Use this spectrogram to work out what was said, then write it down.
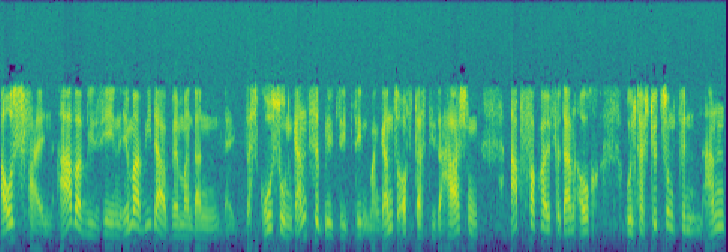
ausfallen. Aber wir sehen immer wieder, wenn man dann das große und ganze Bild sieht, sieht man ganz oft, dass diese harschen Abverkäufe dann auch Unterstützung finden an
